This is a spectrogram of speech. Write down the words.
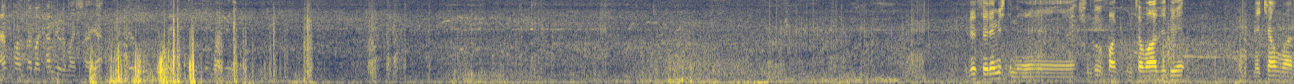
Ben fazla bakamıyorum aşağıya. Size söylemiştim eee, şurada ufak mütevazi bir mekan var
